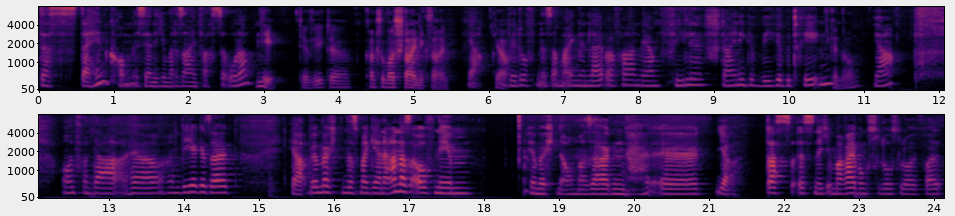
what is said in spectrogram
das Dahinkommen ist ja nicht immer das Einfachste, oder? Nee, der Weg, der kann schon mal steinig sein. Ja. Ja. Wir durften es am eigenen Leib erfahren. Wir haben viele steinige Wege betreten. Genau. Ja. Und von daher haben wir gesagt, ja, wir möchten das mal gerne anders aufnehmen. Wir möchten auch mal sagen, äh, ja, dass es nicht immer reibungslos läuft, weil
